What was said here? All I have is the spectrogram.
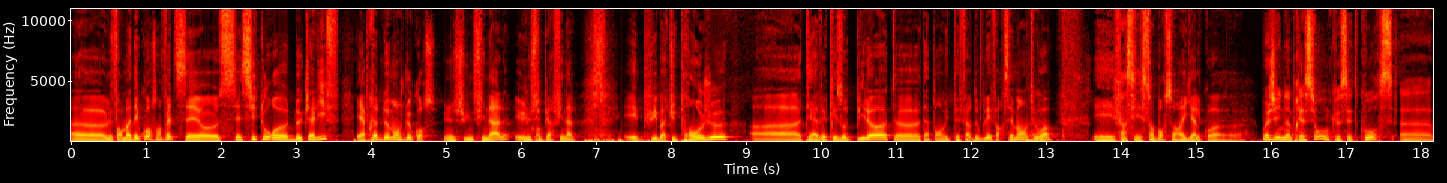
Euh, le format des courses en fait c'est euh, c'est six tours euh, de qualif et après deux manches de course, une, une finale et une super finale. Et puis bah tu te prends au jeu, euh, t'es avec les autres pilotes, euh, t'as pas envie de te faire doubler forcément, tu vois. Et enfin c'est 100% régal quoi. Moi, j'ai une impression que cette course, euh,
